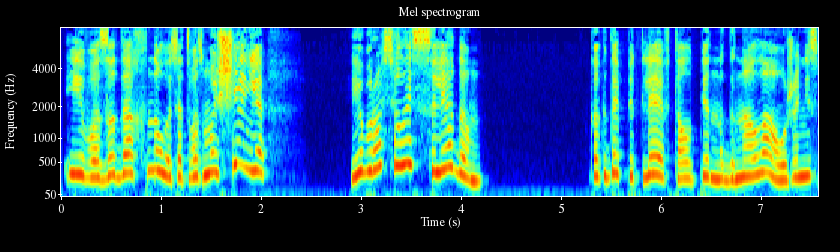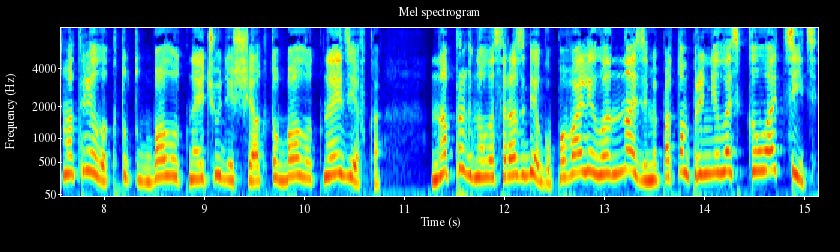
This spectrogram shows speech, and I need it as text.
Ива задохнулась от возмущения и бросилась следом. Когда, петляя в толпе, нагнала, уже не смотрела, кто тут болотное чудище, а кто болотная девка. Напрыгнула с разбегу, повалила на землю, потом принялась колотить.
